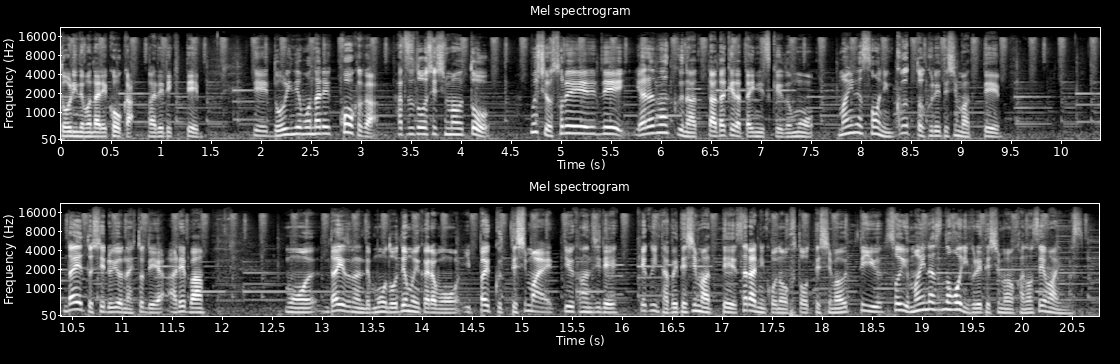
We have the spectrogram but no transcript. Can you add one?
どうにでもなれ効果が出てきて、で、どうにでもなれ効果が発動してしまうと、むしろそれでやらなくなっただけだったらいいんですけれども、マイナス方にぐっと触れてしまって、ダイエットしてるような人であれば、もうダイエットなんでもうどうでもいいからもういっぱい食ってしまえっていう感じで逆に食べてしまってさらにこの太ってしまうっていうそういうマイナスの方に触れてしまう可能性もあります。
